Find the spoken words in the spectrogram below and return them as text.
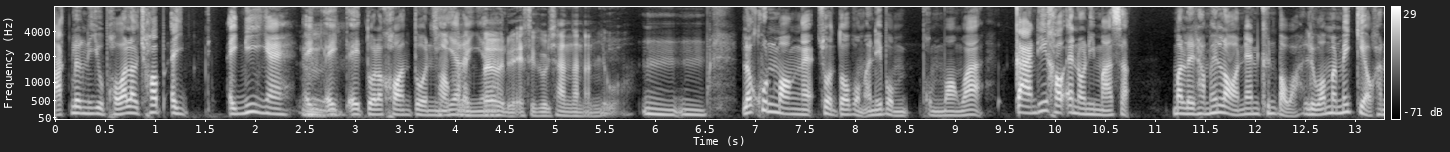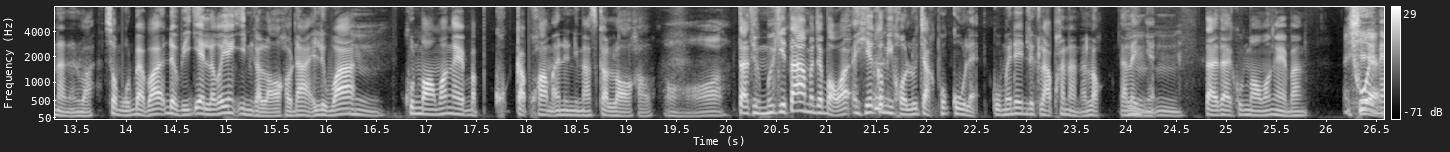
รักเรื่องนี้อยู่เพราะว่าเราชอบไอ้ไอ้นี่ไงไอ้ไอ้ไอ้ตัวละครตัวนี้ชอบ character อะไรเงี้ยนะหรือ execution นั้นๆอยู่ อืมอืมแล้วคุณมองไง ส่วนตัวผมอันนี้ผมผมมองว่าการที่เขา anonymous อะมันเลยทำให้ lore แน่นขึ้นเปล่าวะ หรือว่ามันไม่เกี่ยวขนาดนั้นวะ สมมติแบบว่า The Weeknd เราก็ยังอินกับ lore เขาได้ หรือว่าอืมคุณมองว่าไงแบบกับความแอนอนิมัสกับรอเขาอ๋อแต่ถึงมือกีตาร์มันจะบอกว่าไอ้เฮียก็มีคนรู้จักพวกกูแหละ กูไม่ได้ลึกลับขนาดนั้นหรอกอะไรเงี้ยมแต่แต่คุณมองว่าไงบ้างไอ้เหี้ย ช่วยไหม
